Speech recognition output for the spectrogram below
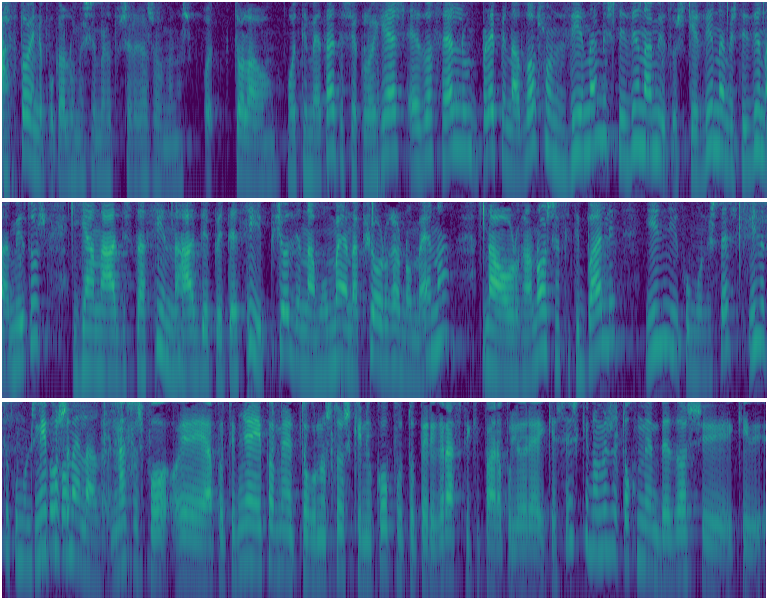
Αυτό είναι που καλούμε σήμερα τους εργαζόμενους, το λαό. Ότι μετά τις εκλογές εδώ θέλουν, πρέπει να δώσουν δύναμη στη δύναμή τους. Και δύναμη στη δύναμή τους για να αντισταθεί, να αντεπιτεθεί πιο δυναμωμένα, πιο οργανωμένα, να οργανώσει αυτή την πάλη, είναι οι κομμουνιστές, είναι το Κομμουνιστικό Μήπως, Κόμμα Ελλάδας. Να σας πω, ε, από τη μια είπαμε το γνωστό σκηνικό που το περιγράφετε και πάρα πολύ ωραία και εσείς και νομίζω το έχουμε εμπεδώσει και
